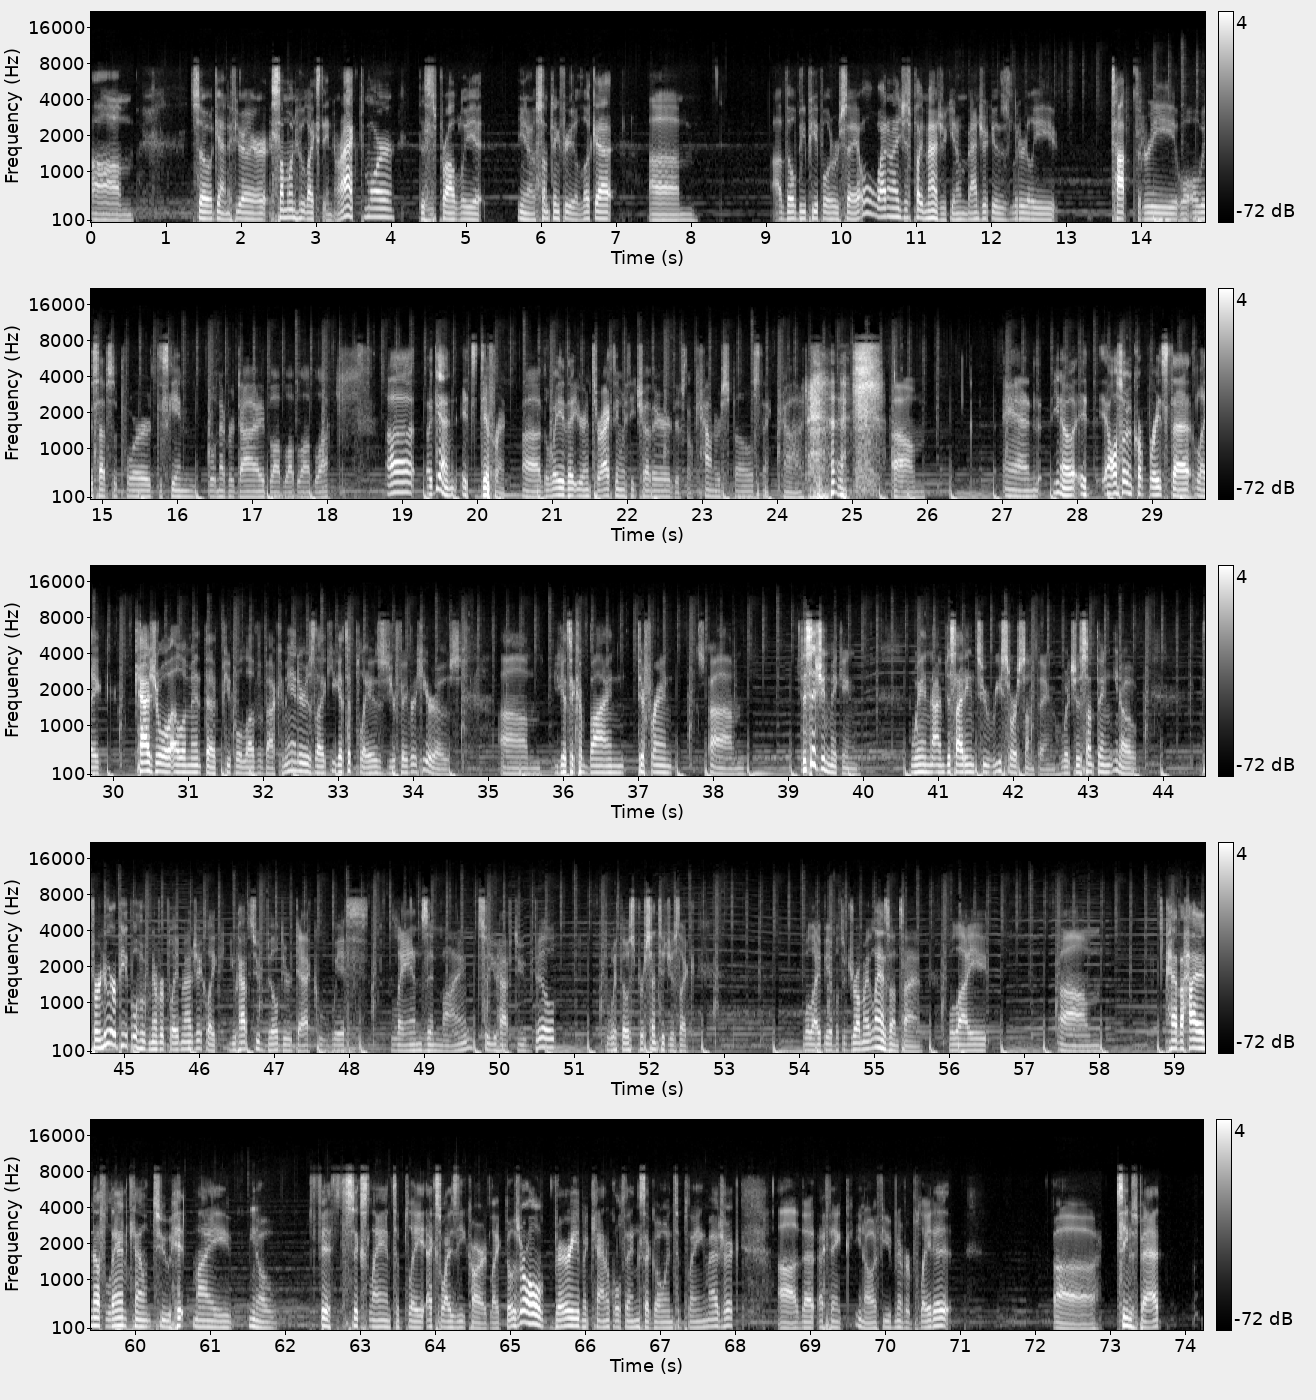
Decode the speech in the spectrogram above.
Um, so again, if you're someone who likes to interact more, this is probably you know something for you to look at. Um, uh, there'll be people who say, "Oh, why don't I just play Magic?" You know, Magic is literally top three will always have support. This game will never die. Blah blah blah blah. Uh, again, it's different. Uh, the way that you're interacting with each other, there's no counter spells, thank God. um, and you know, it, it also incorporates that like casual element that people love about commanders. Like you get to play as your favorite heroes. Um, you get to combine different um, decision making when I'm deciding to resource something, which is something you know. For newer people who've never played Magic, like you have to build your deck with lands in mind. So you have to build with those percentages like will I be able to draw my lands on time? Will I um, have a high enough land count to hit my, you know, fifth, sixth land to play XYZ card? Like those are all very mechanical things that go into playing Magic. Uh, that I think, you know, if you've never played it, uh, seems bad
